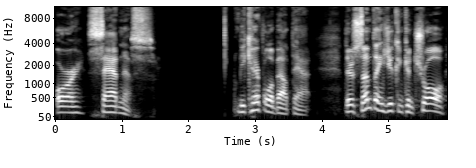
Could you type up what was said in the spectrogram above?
or sadness. Be careful about that. There's some things you can control,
